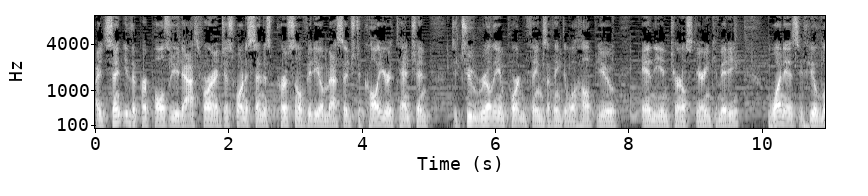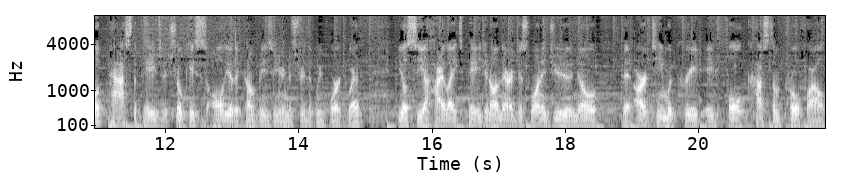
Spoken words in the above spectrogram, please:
I sent you the proposal you'd asked for, and I just want to send this personal video message to call your attention to two really important things I think that will help you and the internal steering committee. One is if you look past the page that showcases all the other companies in your industry that we've worked with, you'll see a highlights page. And on there, I just wanted you to know that our team would create a full custom profile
